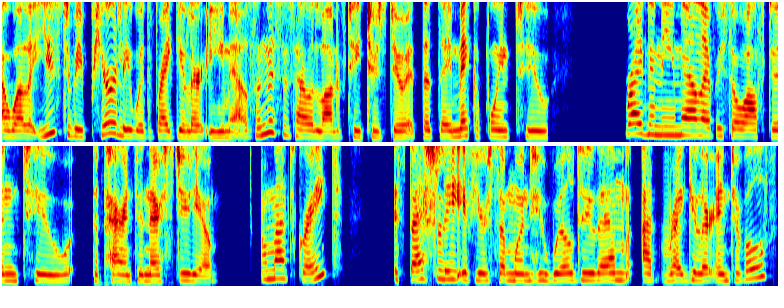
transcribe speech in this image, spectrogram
uh, well, it used to be purely with regular emails, and this is how a lot of teachers do it that they make a point to write an email every so often to the parents in their studio. And that's great, especially if you're someone who will do them at regular intervals.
